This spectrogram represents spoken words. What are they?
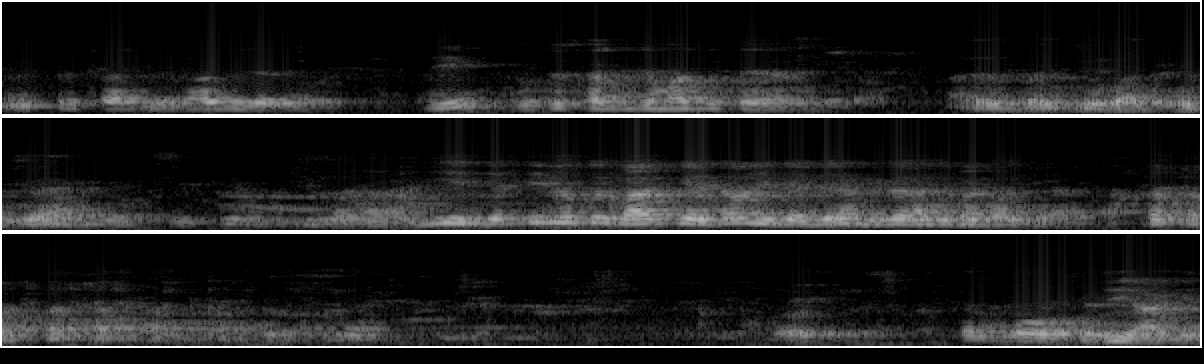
دوسرے سال کی جماعت بھی جا رہے ہیں جی دوسرے سال کی جماعت بھی تیار ہے۔ یہ جلدی میں کوئی بات کہتا ہوں یہ کہتے ہیں جی آگے۔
